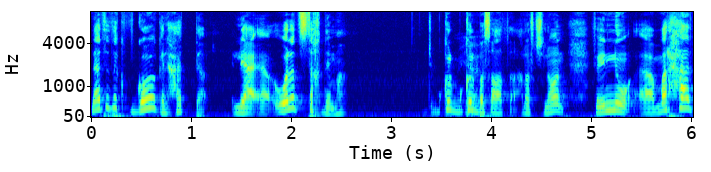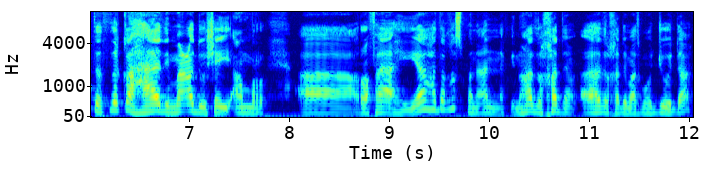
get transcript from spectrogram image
لا تثق في جوجل حتى لا- ولا تستخدمها. بكل بكل. بساطة عرفت شلون؟ فإنه آه، مرحلة الثقة هذه ما عاد شيء أمر آه، رفاهية هذا غصبا عنك إنه هذا الخدم هذه الخدمات موجودة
